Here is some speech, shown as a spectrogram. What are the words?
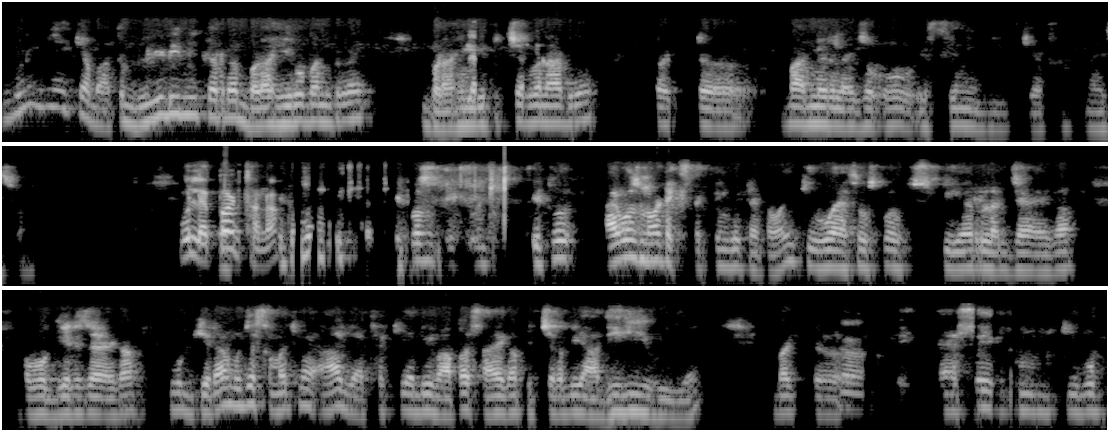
ये क्या बात है? ब्लीड ही नहीं कर रहा, बड़ा हीरो बन रहा है, बड़ा हिंदी पिक्चर बना दिया। बट बाद में रियलाइज़ हो ओ इसलिए नहीं ब्लीड किया था नाइस वन वो लेपर्ड था ना? It was it was I was not expecting it at all कि वो ऐसे उसको स्पीयर लग जाएगा और वो गिर जाएगा। वो गिरा मुझे समझ में आ गया था कि अभी वापस आएगा पिक्चर अभी आधी ही हुई है। बट हाँ। ऐसे एकदम कि वो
